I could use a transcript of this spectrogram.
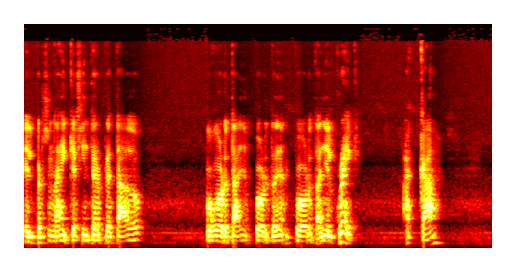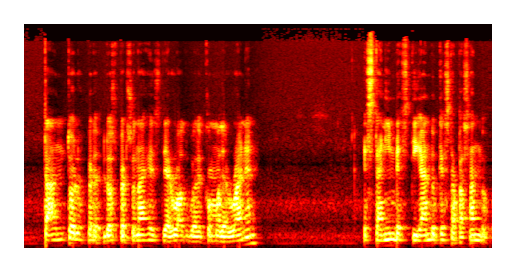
el personaje que es interpretado por, por, Daniel Craig. Acá, tanto los, los personajes de Rodwell como de Ronan están investigando qué está pasando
